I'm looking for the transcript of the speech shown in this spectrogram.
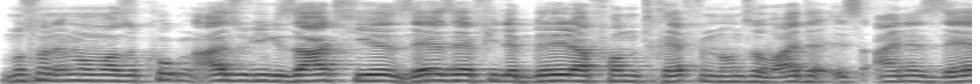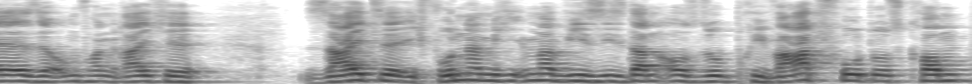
Muss man immer mal so gucken. Also wie gesagt, hier sehr, sehr viele Bilder von Treffen und so weiter. Ist eine sehr, sehr umfangreiche Seite. Ich wundere mich immer, wie sie dann aus so Privatfotos kommen.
